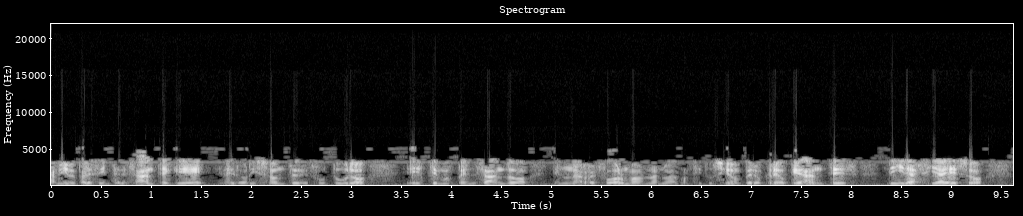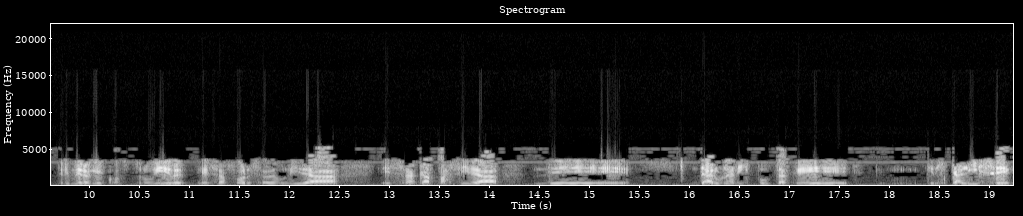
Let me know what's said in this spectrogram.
a mí me parece interesante que en el horizonte de futuro estemos pensando en una reforma una nueva constitución, pero creo que antes de ir hacia eso, primero que construir esa fuerza de unidad, esa capacidad de dar una disputa que cristalice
